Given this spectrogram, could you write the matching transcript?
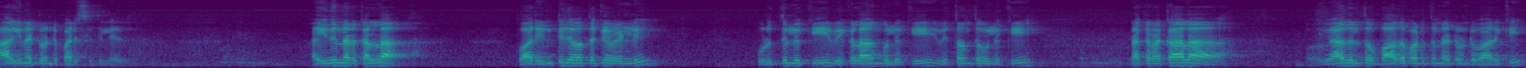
ఆగినటువంటి పరిస్థితి లేదు. ఐదున్నర కల్లా వారి ఇంటి వద్దకే వెళ్ళి వృద్ధులకి వికలాంగులకి వితంతువులకి రకరకాల వ్యాధులతో బాధపడుతున్నటువంటి వారికి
